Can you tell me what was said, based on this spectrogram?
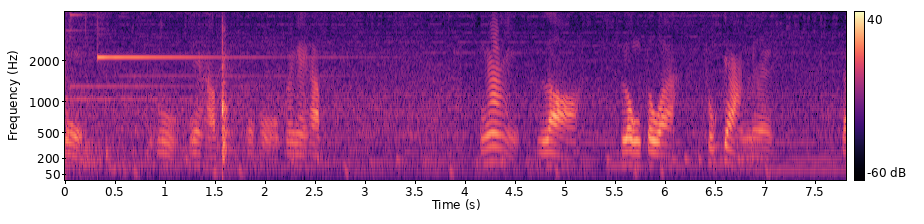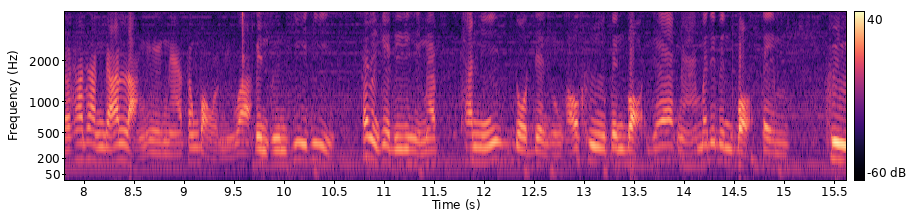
นี่นี่นี่ครับโอ้โหเป็นไงครับ ง่ายหล่อลงตัวทุกอย่างเลย แล้วถ้าทางด้านหลังเองนะ ต้องบอกแบบนี้ว่าเป็นพื้นที่ที่ถ้าสังเกตดีๆเห็นไหมคันนี้โดดเด่นของเขาคือเป็นเบาะแยกนะ ไม่ได้เป็นเบาะเต็ม คือ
